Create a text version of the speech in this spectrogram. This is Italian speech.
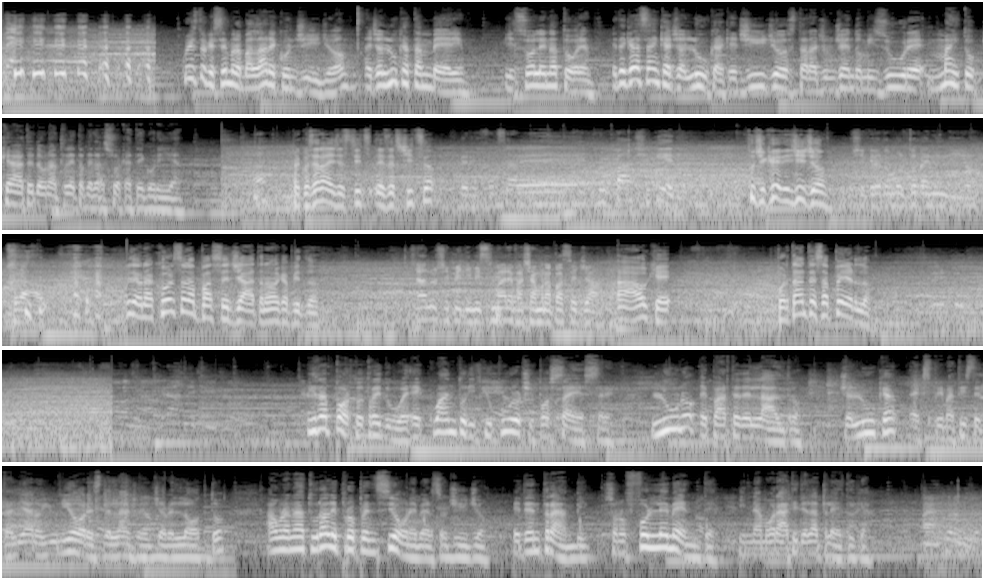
Questo che sembra ballare con Gigio è Gianluca Tamberi, il suo allenatore. Ed è grazie anche a Gianluca che Gigio sta raggiungendo misure mai toccate da un atleta della sua categoria. Per cos'era l'esercizio? l'esercizio? per rinforzare il polpaccio i piedi. Tu ci credi Gigio? Ci credo molto bene in Dio. Bravo. Quindi è una corsa o una passeggiata, non ho capito. Giallo ci piedi messi male, facciamo una passeggiata. Ah, ok. Importante saperlo. Il rapporto tra i due è quanto di più puro ci possa essere. L'uno è parte dell'altro. Gianluca, ex primatista italiano juniores del lancio del giavellotto, ha una naturale propensione verso Gigio ed entrambi sono follemente innamorati dell'atletica. Vai, ancora due.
